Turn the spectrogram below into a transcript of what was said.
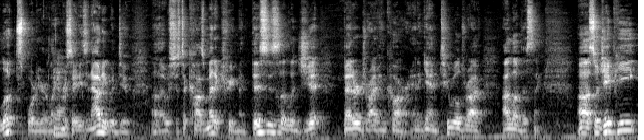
looked sportier like Yeah. Mercedes and Audi would do. Uh, it was just a cosmetic treatment. This is a legit better driving car, and again, two-wheel drive. I love this thing. Uh, so JP,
